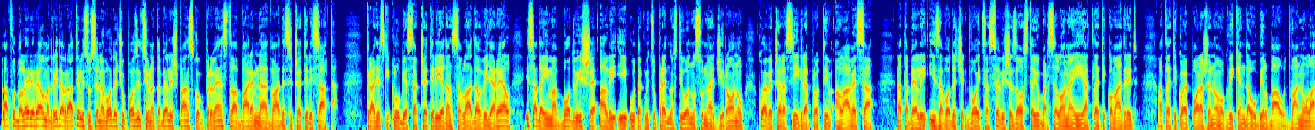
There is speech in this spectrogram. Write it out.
A futbaleri Real Madrida vratili su se na vodeću poziciju na tabeli španskog prvenstva barem na 24 sata. Kraljevski klub je sa 4-1 savladao Villarreal i sada ima bod više, ali i utakmicu prednosti u odnosu na Gironu, koja večeras igra protiv Alavesa. Na tabeli iza vodećeg dvojca sve više zaostaju Barcelona i Atletico Madrid. Atletico je poražen ovog vikenda u Bilbao 2-0,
